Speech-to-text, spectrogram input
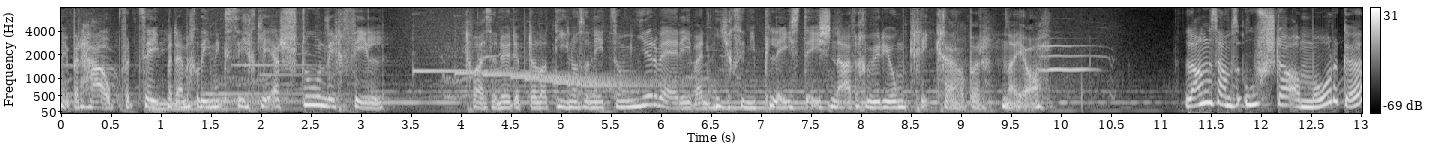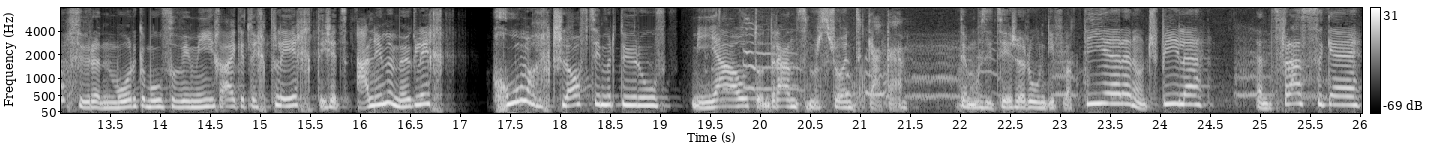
Überhaupt verzeiht mir dem kleinen Gesicht erstaunlich viel. Ich weiß ja nicht, ob der Latino so nicht zu mir wäre, wenn ich seine Playstation einfach würde umkicken, aber naja. Langsames Aufstehen am Morgen, für einen Morgenmuffel wie mich eigentlich Pflicht, ist jetzt auch nicht mehr möglich. Kaum mache ich die Schlafzimmertür auf, miaut und rennt mir schon entgegen. Dann muss ich zuerst eine Runde flattieren und spielen, dann zu fressen geben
